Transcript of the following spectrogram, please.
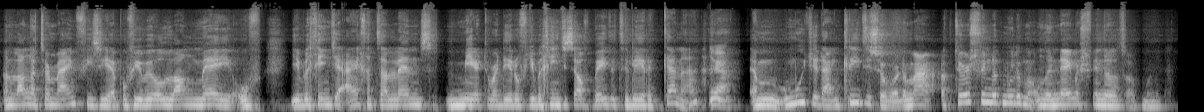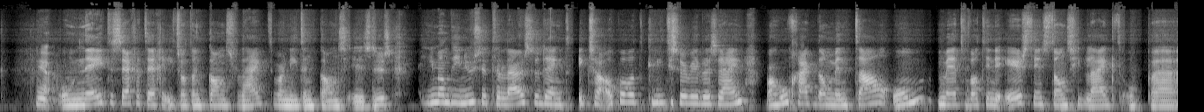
een lange termijnvisie hebt, of je wil lang mee, of je begint je eigen talent meer te waarderen, of je begint jezelf beter te leren kennen, ja, en moet je daarin kritischer worden. Maar acteurs vinden het moeilijk, maar ondernemers vinden dat ook moeilijk. ja. Om nee te zeggen tegen iets wat een kans lijkt, maar niet een kans is. Dus iemand die nu zit te luisteren denkt, ik zou ook wel wat kritischer willen zijn. Maar hoe ga ik dan mentaal om met wat in de eerste instantie lijkt op eh,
